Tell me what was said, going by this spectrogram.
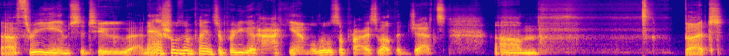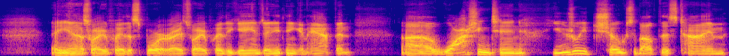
uh, three games to two. Uh, Nashville's been playing some pretty good hockey. I'm a little surprised about the Jets. Um, but, uh, you know, that's why we play the sport, right? That's why we play the games. Anything can happen. Uh, Washington usually chokes about this time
